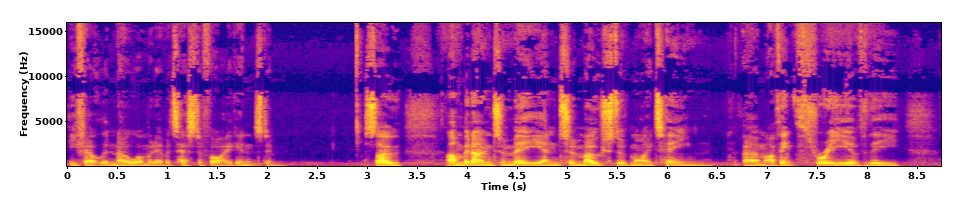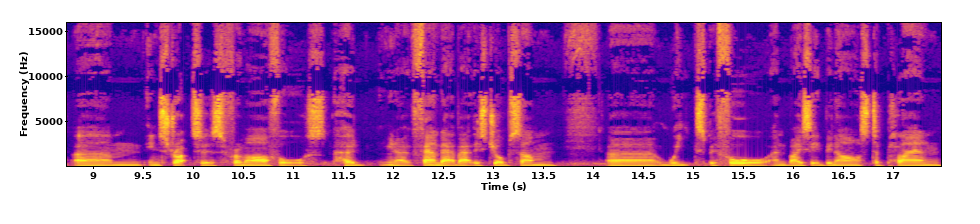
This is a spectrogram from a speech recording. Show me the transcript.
he felt that no one would ever testify against him. So, unbeknown to me and to most of my team, um, I think three of the um, instructors from our force had, you know, found out about this job some uh, weeks before and basically been asked to plan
